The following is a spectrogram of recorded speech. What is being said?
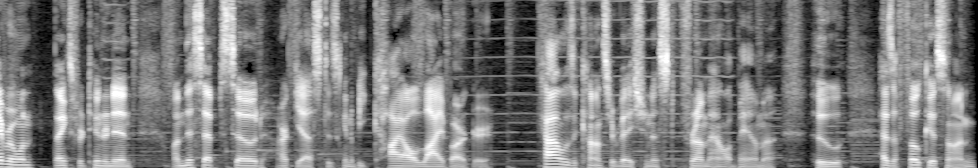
Hey everyone, thanks for tuning in. On this episode, our guest is going to be Kyle Lybarger. Kyle is a conservationist from Alabama who has a focus on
